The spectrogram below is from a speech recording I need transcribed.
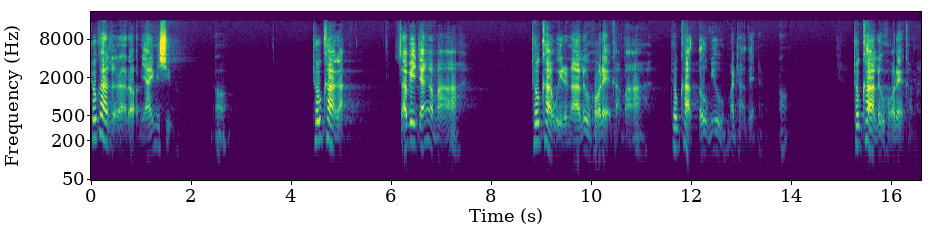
ဒုက္ခဆိုတာတော့အများကြီးမရှိဘူးနော်ဒုက္ခကစာပေကျမ်းကမှာဒုက္ခဝေဒနာလို့ဟောတဲ့အခါမှာဒုက္ခ၃မျိုးမှတ်ထားတဲ့နော် ဒုက္ခလို့ဟောတဲ့အခါမှာ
